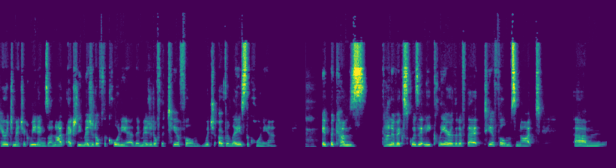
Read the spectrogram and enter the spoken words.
keratometric readings are not actually measured off the cornea, they're measured off the tear film, which overlays the cornea, Mhm. it becomes kind of exquisitely clear that if that tear film's not um,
